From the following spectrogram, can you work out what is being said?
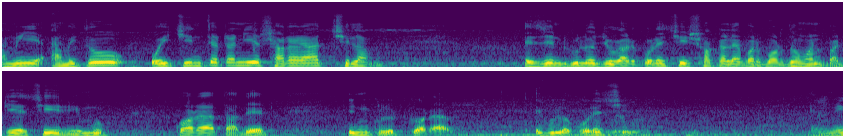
আমি আমি তো ওই চিন্তাটা নিয়ে সারা রাত ছিলাম। এজেন্টগুলো জোগাড় করেছি সকালে আবার বর্ধমান পাঠিয়েছি রিমুভ করা তাদের ইনক্লুড করার এগুলো করেছি। এমনি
